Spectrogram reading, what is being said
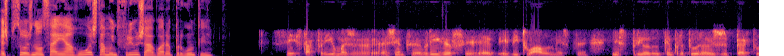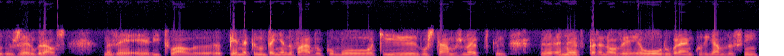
As pessoas não saem à rua, está muito frio, já agora pergunto-lhe. Sim, está frio, mas eh, a gente abriga-se, é, é, habitual neste, neste período, temperaturas perto dos zero graus, mas é, é, habitual. Eh, pena que não tenha nevado como aqui gostamos, não é? Porque eh, a neve para nós é, é ouro branco, digamos assim,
